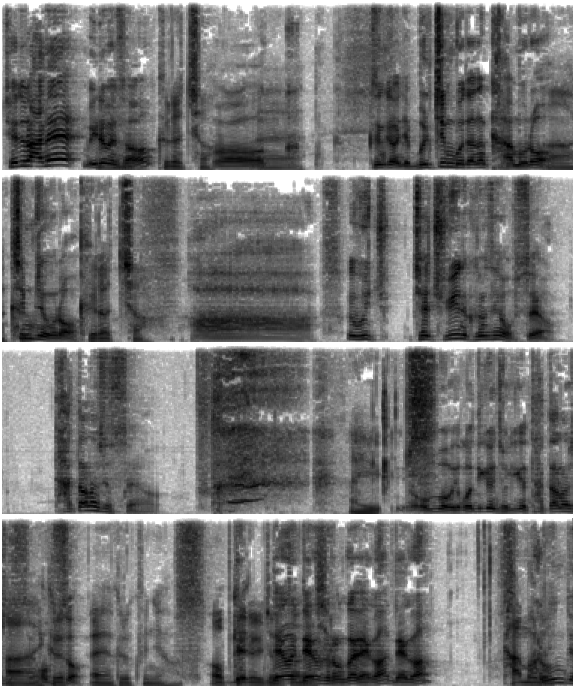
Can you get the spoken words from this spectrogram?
제대로 안 해? 뭐 이러면서. 그렇죠. 어, 네. 그러니까 이제 물증보다는 감으로, 아, 그- 심증으로. 그렇죠. 아, 우리 주- 제 주위에는 그런 사람이 없어요. 다 떠나셨어요. 아, 이- 어, 뭐 어디건 저기건 다 떠나셨어요. 아, 없어. 그렇, 네, 그렇군요. 업계를 좀 내가 내가 떠나시- 그런가 내가 내가 감으로. 아닌데.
